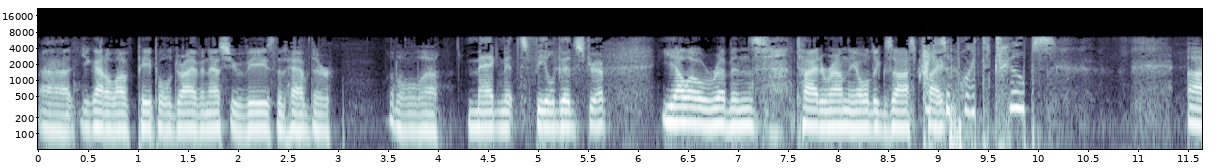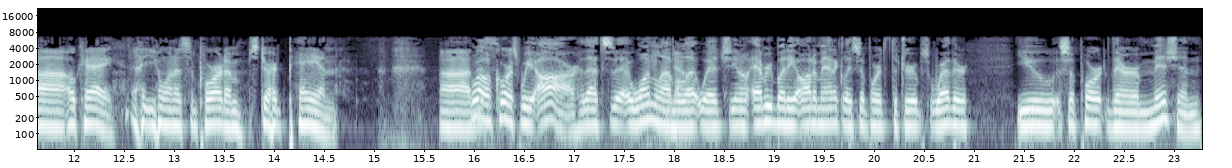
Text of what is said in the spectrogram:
Uh, you got to love people driving SUVs that have their little uh, Magnets feel good strip. yellow ribbons tied around the old exhaust pipe. I support the troops. Uh, okay, you want to support them? Start paying. Uh, well, this- of course we are. That's uh, one level Yeah. at which you know everybody automatically supports the troops, whether you support their mission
